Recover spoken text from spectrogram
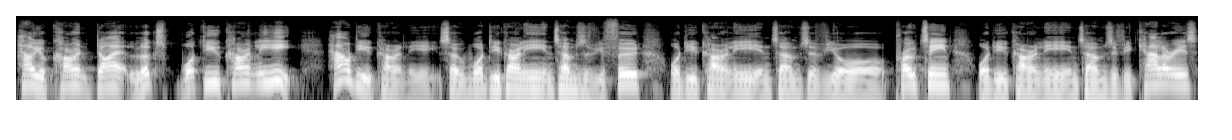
how your current diet looks, what do you currently eat? How do you currently eat? So what do you currently eat in terms of your food? What do you currently eat in terms of your protein? What do you currently eat in terms of your calories?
